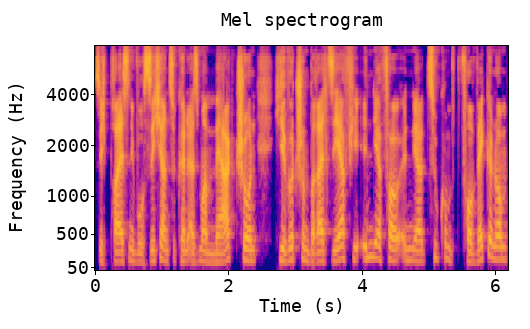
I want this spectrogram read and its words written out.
sich Preisniveaus sichern zu können. Also man merkt schon, hier wird schon bereits sehr viel in der, in der Zukunft vorweggenommen.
